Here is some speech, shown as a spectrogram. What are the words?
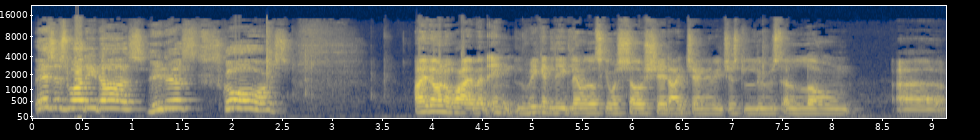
This is what he does! He just scores! I don't know why, but in Weekend League, Lewandowski was so shit, I genuinely just lose alone uh,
